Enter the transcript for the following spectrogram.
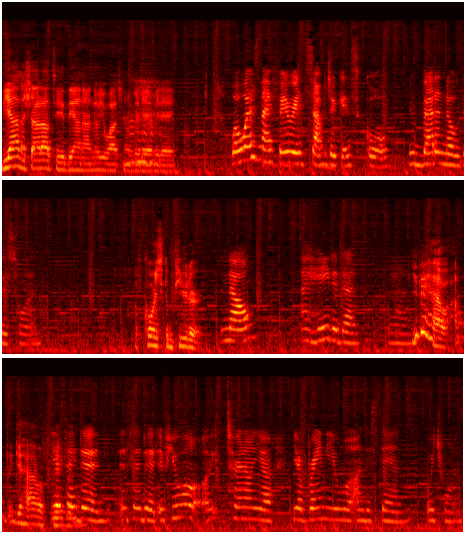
Diana, shout out to you, Diana. I know you're watching our video every day. What was my favorite subject in school? You better know this one. Of course, computer. No, I hated that one. You didn't have. I don't think you have a Yes. I did. Yes, I did. If you will uh, turn on your your brain, you will understand which one.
